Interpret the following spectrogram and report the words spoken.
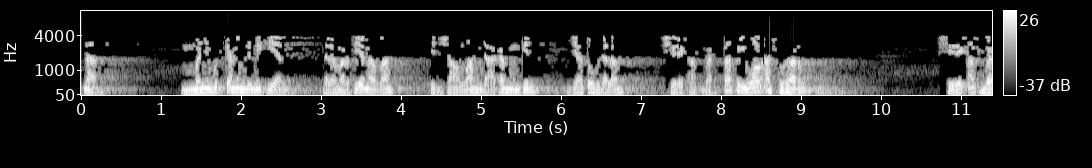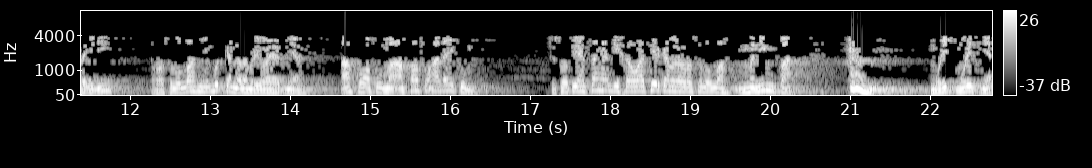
nah, menyebutkan yang demikian dalam artian apa? Insya Allah tidak akan mungkin jatuh dalam syirik akbar. Tapi wal asghar syirik akbar ini Rasulullah menyebutkan dalam riwayatnya, "Akhwafu ma akhafu alaikum." Sesuatu yang sangat dikhawatirkan oleh Rasulullah menimpa murid-muridnya.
